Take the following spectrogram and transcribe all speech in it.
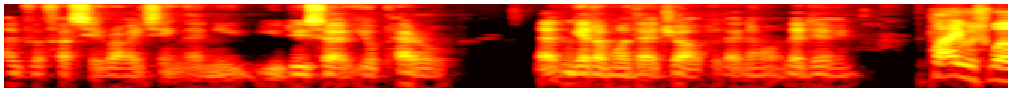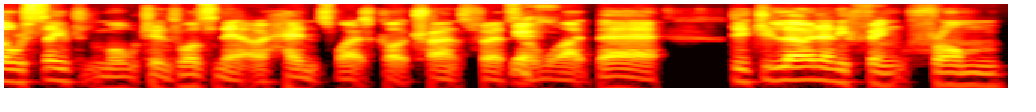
over fussy writing, then you, you do so at your peril. Let them get on with their job, but they know what they're doing. Play was well received at the Maltings, wasn't it? Or Hence why it's got transferred to yes. the White Bear. Did you learn anything from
